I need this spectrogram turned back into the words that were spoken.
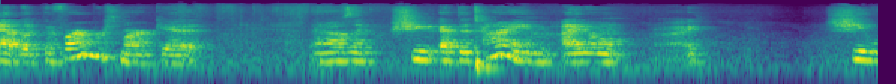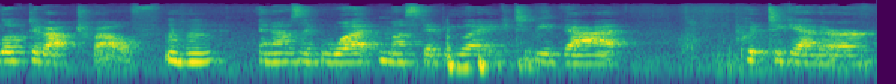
at like the farmers market, and I was like, she at the time I don't, I, she looked about 12 Mm-hmm. and I was like, what must it be like to be that put together,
